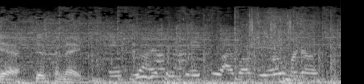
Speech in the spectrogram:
Yeah, disconnect. Thank you, I appreciate you. I love you. Oh my gosh.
